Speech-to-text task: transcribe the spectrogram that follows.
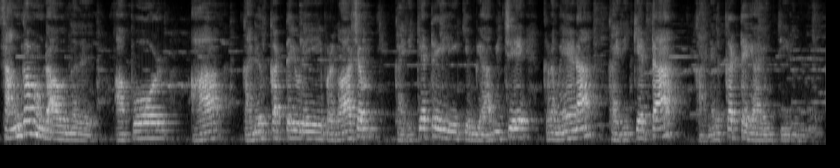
സംഘമുണ്ടാവുന്നത് അപ്പോൾ ആ കനൽക്കട്ടയുടെ പ്രകാശം കരിക്കട്ടയിലേക്കും വ്യാപിച്ച്. ക്രമേണ കരിക്കട്ട കനൽക്കട്ടയായിത്തീരുന്നു.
